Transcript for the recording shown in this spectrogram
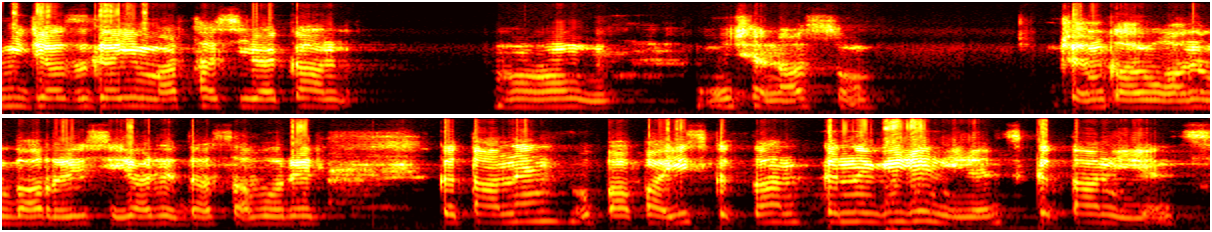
միջազգային մարդասիրական ինչ են ասում, չեմ կարողանում բառերից իրար հետ դասավորել, կտանեն ու papaիս կտան, կնվիրեն իրենց, կտան իրենց։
